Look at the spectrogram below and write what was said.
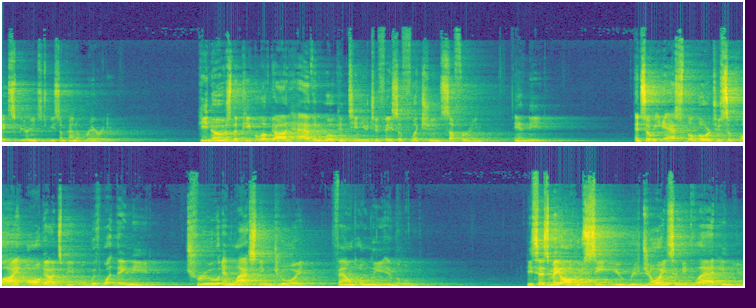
experience to be some kind of rarity. He knows the people of God have and will continue to face affliction, suffering, and need. And so he asks the Lord to supply all God's people with what they need true and lasting joy found only in the Lord. He says, May all who seek you rejoice and be glad in you.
